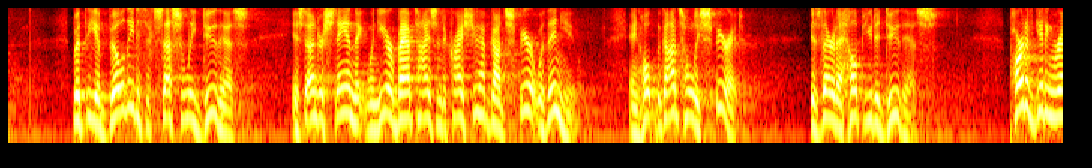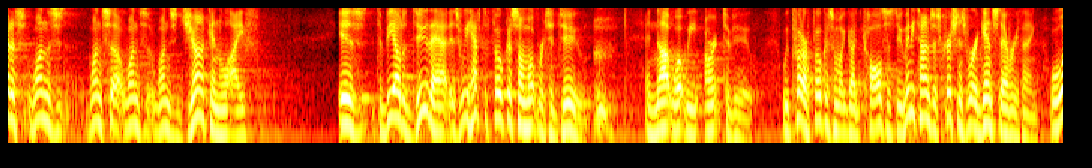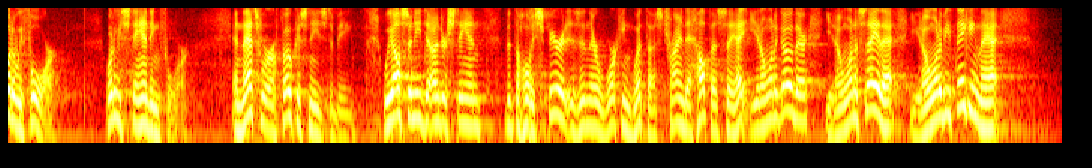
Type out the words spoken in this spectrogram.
But the ability to successfully do this is to understand that when you are baptized into Christ, you have God's Spirit within you. And God's Holy Spirit is there to help you to do this. Part of getting rid of one's, one's, one's, one's junk in life is to be able to do that is we have to focus on what we're to do and not what we aren't to do. We put our focus on what God calls us to do. Many times as Christians, we're against everything. Well, what are we for? What are we standing for? And that's where our focus needs to be. We also need to understand that the Holy Spirit is in there working with us, trying to help us say, hey, you don't want to go there. You don't want to say that. You don't want to be thinking that.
